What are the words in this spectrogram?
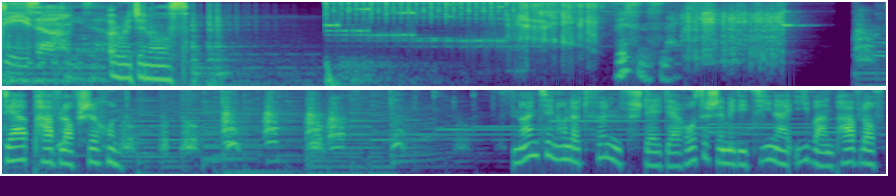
Dieser Originals. Wissensnacks. Der Pavlovsche Hund. 1905 stellt der russische Mediziner Ivan Pavlov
